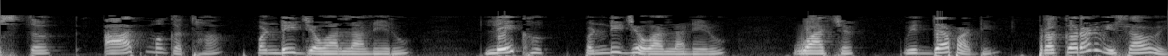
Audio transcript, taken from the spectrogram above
पुस्तक आत्मकथा पंडित जवाहरलाल नेहरू लेखक पंडित जवाहरलाल नेहरू वाचक विद्या पाटील प्रकरण विसावे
